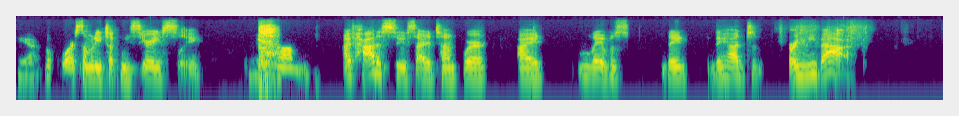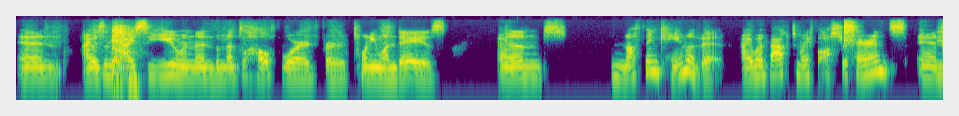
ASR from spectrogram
Yeah. before somebody took me seriously. Yeah. Um, I've had a suicide attempt where I it was they they had to bring me back, and I was in the ICU and then the mental health ward for 21 days, and nothing came of it. I went back to my foster parents and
